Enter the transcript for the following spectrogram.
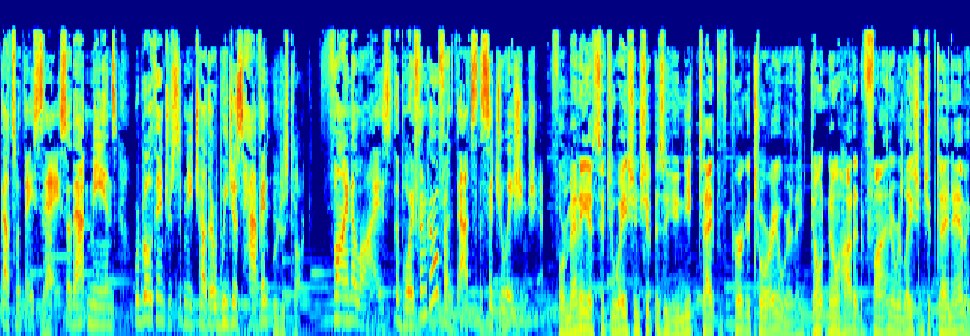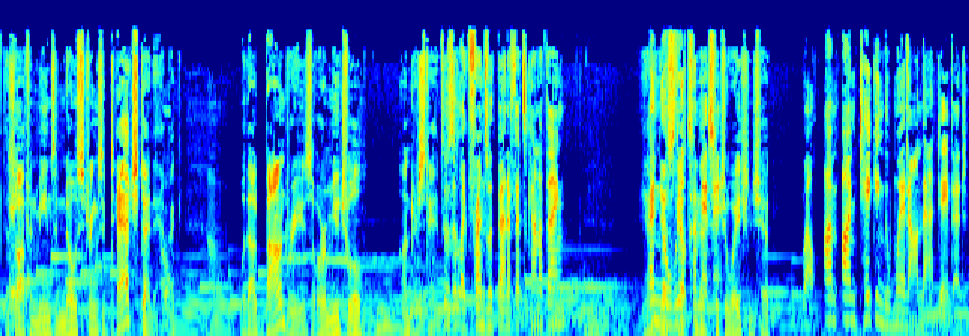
That's what they say. Yeah. So that means we're both interested in each other. We just haven't We're just talking. finalized the boyfriend girlfriend. That's the situationship. For many, a situationship is a unique type of purgatory where they don't know how to define a relationship dynamic. This There you often means a no strings attached dynamic oh. Without boundaries or mutual understanding. So is it like friends with benefits kind of thing? Yeah, I and no guess real that's in that commitment. situationship. Well, I'm I'm taking the win on that, David.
